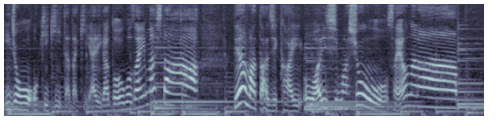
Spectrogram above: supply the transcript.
以上お聞きいただきありがとうございました。ではまた次回お会いしましょう。さようなら。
